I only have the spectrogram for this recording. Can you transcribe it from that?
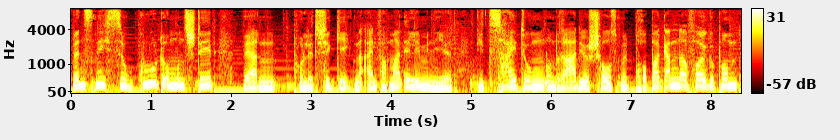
Wenn es nicht so gut um uns steht, werden politische Gegner einfach mal eliminiert, die Zeitungen und Radioshows mit Propaganda vollgepumpt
